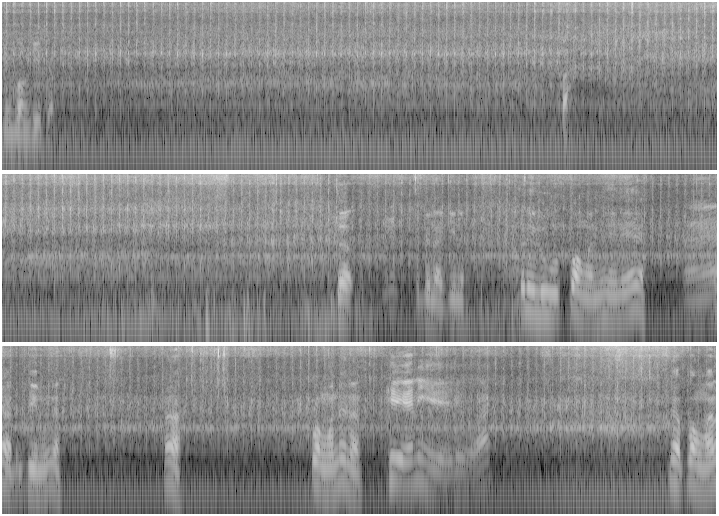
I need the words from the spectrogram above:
มีบ่วงดีดครับไปเด้อ มันเป็นอะไรกินเนี่ยก็นี่รูป้องมันไม่เห็นนี่เอเออเป็นตีนมึงเนี่ยฮะป้องมันนี่น่ะพี่นี่ดูวะเนี่ยป้องมัน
